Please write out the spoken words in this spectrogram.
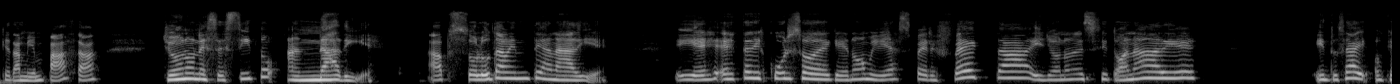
que también pasa. Yo no necesito a nadie, absolutamente a nadie. Y es este discurso de que no, mi vida es perfecta y yo no necesito a nadie. Y entonces hay, ok,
